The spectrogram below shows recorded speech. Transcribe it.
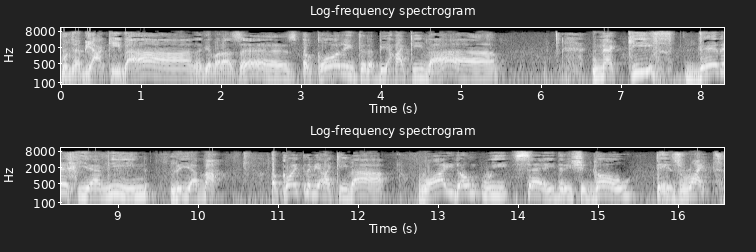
Well, Rabbi Akiva, the Gemara says, according to Rabbi Akiva, nakif derech yamin liyama. According to Rabbi Akiva, why don't we say that he should go to his right?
